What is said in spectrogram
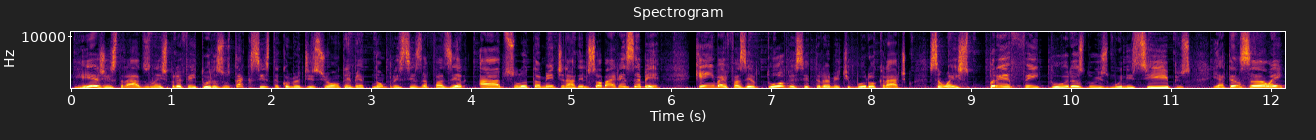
registrados nas prefeituras. O taxista, como eu disse ontem, Beto, não precisa fazer absolutamente nada. Ele só vai receber. Quem vai fazer todo esse trâmite burocrático são as prefeituras dos municípios. E atenção, hein?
